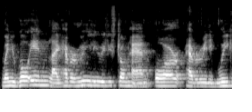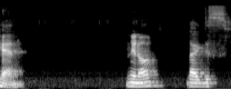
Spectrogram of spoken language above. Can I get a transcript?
when you go in, like have a really really strong hand or have a really weak hand you know, like this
